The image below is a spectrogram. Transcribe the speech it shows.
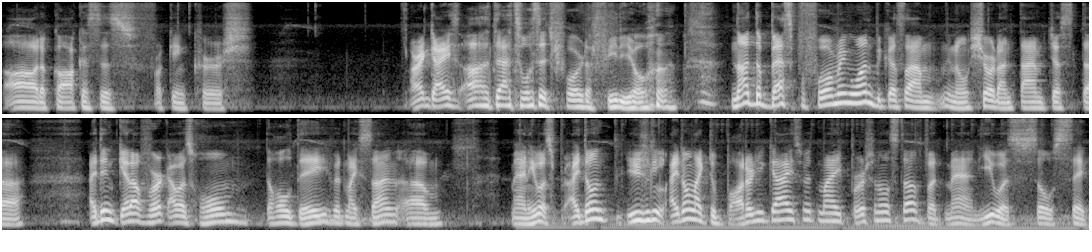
Oh, the Caucasus freaking curse. Alright guys, uh, that was it for the video. Not the best performing one because I'm, you know, short on time. Just, uh, I didn't get off work. I was home the whole day with my son. Um, man, he was. I don't usually. I don't like to bother you guys with my personal stuff, but man, he was so sick.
